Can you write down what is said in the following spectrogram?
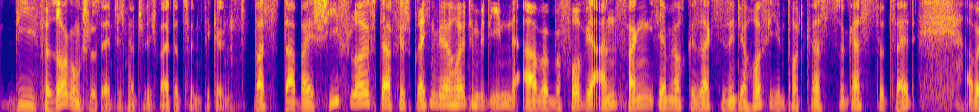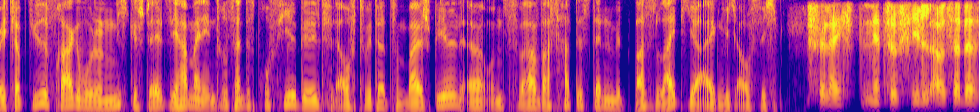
die Versorgung schlussendlich natürlich weiterzuentwickeln. Was dabei schief läuft, dafür sprechen wir heute mit Ihnen. Aber bevor wir anfangen, Sie haben ja auch gesagt, Sie sind ja häufig in Podcasts zu Gast zurzeit. Aber ich glaube, diese Frage wurde noch nicht gestellt. Sie haben ein interessantes Profilbild auf Twitter zum Beispiel. Äh, und zwar, was hat es denn mit Buzz Lightyear eigentlich auf sich? Vielleicht nicht so viel, außer dass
